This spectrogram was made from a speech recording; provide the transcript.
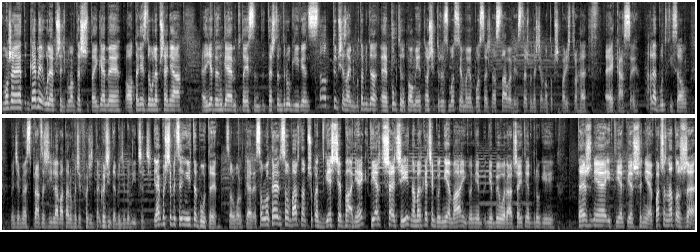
może gemy ulepszyć, bo mam też tutaj gemy, o ten jest do ulepszenia, e, jeden gem, tutaj jest ten, też ten drugi, więc no tym się zajmę, bo to mi da e, punkty około umiejętności, które wzmocnią moją postać na stałe, więc też będę chciał na to przypalić trochę e, kasy. Ale budki są, będziemy sprawdzać ile awatarów będzie wchodzić na godzinę, będziemy liczyć. Jak byście wycenili te buty, Soulwalkery? Soulwalkery są warte na przykład 200 baniek, tier trzeci, na markecie go nie ma i go nie, nie było raczej, tier drugi też nie i tier pierwszy nie. Patrząc na to, że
